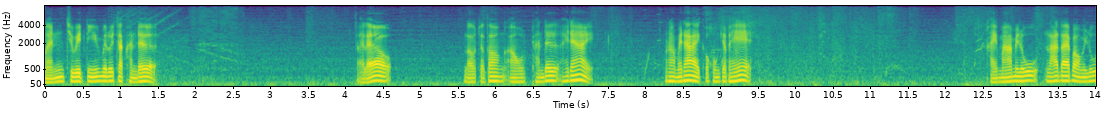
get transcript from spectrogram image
เหมือนชีวิตนี้ไม่รู้จักคันเดอร์แต่แล้ว เราจะต้องเอาทันเดอร์ให้ได้ถ้าทำไม่ได้ก็คงจะแพ้ใครมาไม่รู้ลาดได้เปล่าไม่รู้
